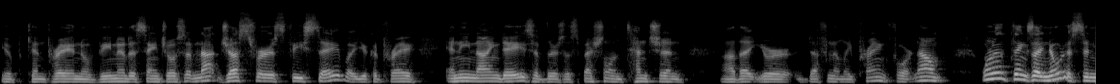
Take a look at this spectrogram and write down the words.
You can pray a novena to St. Joseph, not just for his feast day, but you could pray any nine days if there's a special intention uh, that you're definitely praying for. Now, one of the things I noticed in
